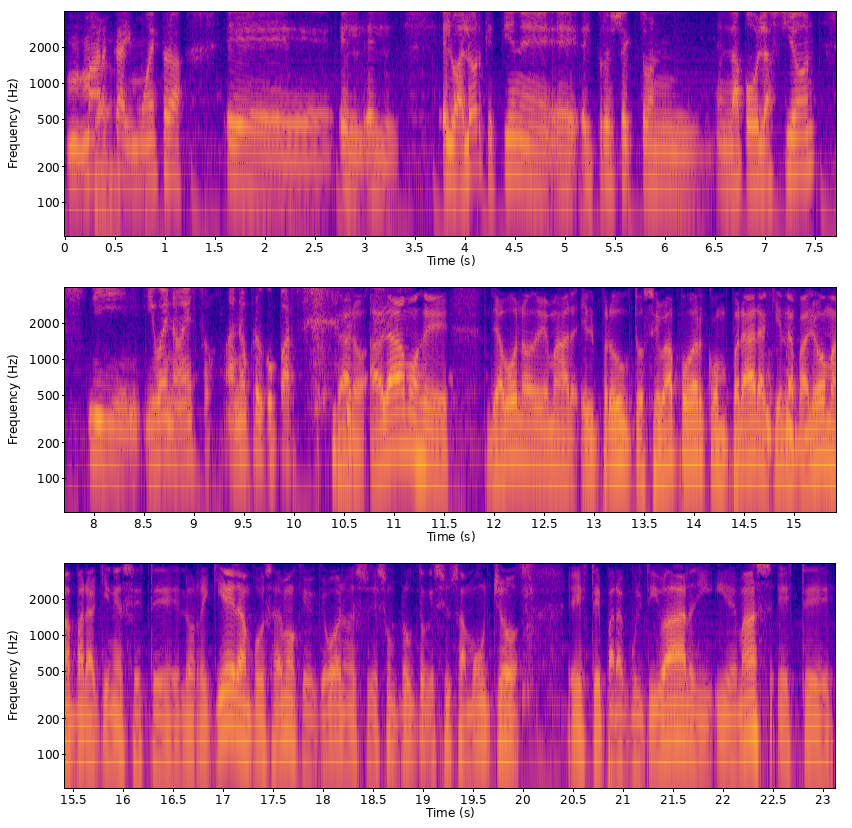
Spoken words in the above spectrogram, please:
marca y muestra eh, el, el, valor que tiene eh, el proyecto en, en la población y, y, bueno, eso, a no preocuparse. Claro, hablábamos de, de abono de mar, el producto se va a poder comprar aquí en La Paloma para quienes este, lo requieran, porque sabemos que, que bueno, es, un producto que se usa mucho este, para cultivar y, demás. Este,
